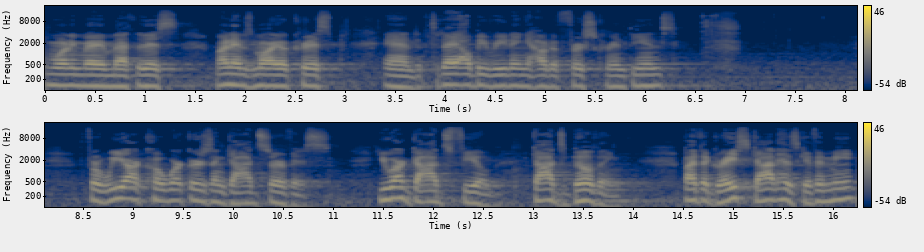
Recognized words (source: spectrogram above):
Good morning, Marion Methodist. My name is Mario Crisp, and today I'll be reading out of 1 Corinthians. For we are co workers in God's service. You are God's field, God's building. By the grace God has given me,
